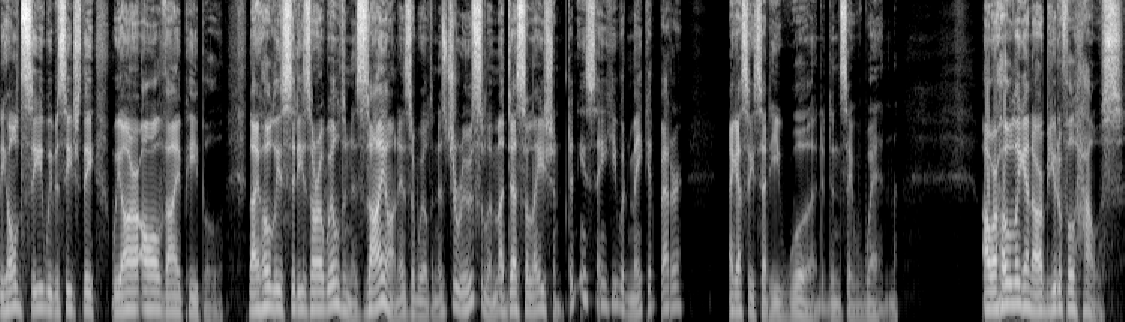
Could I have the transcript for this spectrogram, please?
Behold, see, we beseech thee, we are all thy people. Thy holy cities are a wilderness. Zion is a wilderness. Jerusalem a desolation. Didn't he say he would make it better? I guess he said he would. It didn't say when. Our holy and our beautiful house,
